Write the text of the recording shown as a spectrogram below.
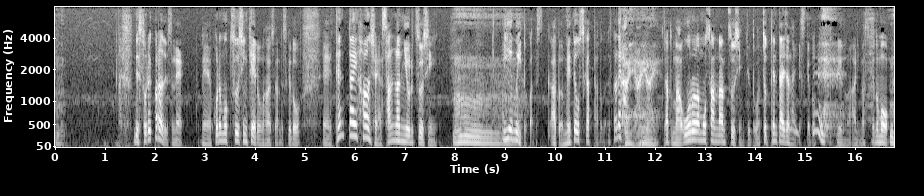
うんでそれからですね、えーこれも通信経路の話なんですけど、えー天体反射や散乱による通信。EME とかです。あと、メテオスキャッターとかですかね？はいはいはい。あと、まあ、オーロラも散乱通信っていうところ、ちょっと天体じゃないですけど、いうのはありますけども、うん。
